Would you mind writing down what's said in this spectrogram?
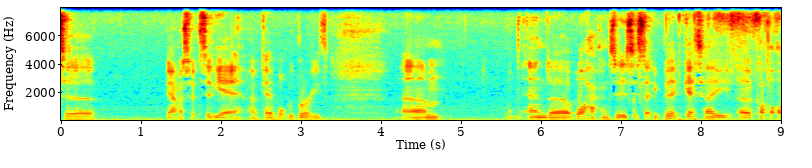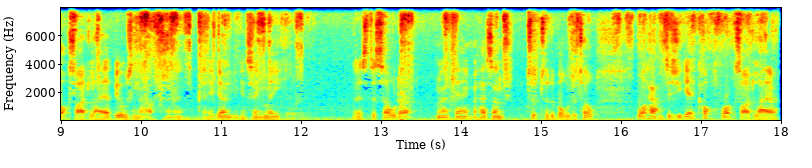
to the atmosphere, to the air, okay, what we breathe. Um, and uh, what happens is, is that you get a uh, copper oxide layer building up. Uh, there you go, you can see me, there's the solder, okay, it hasn't took to the board at all. What happens is you get a copper oxide layer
